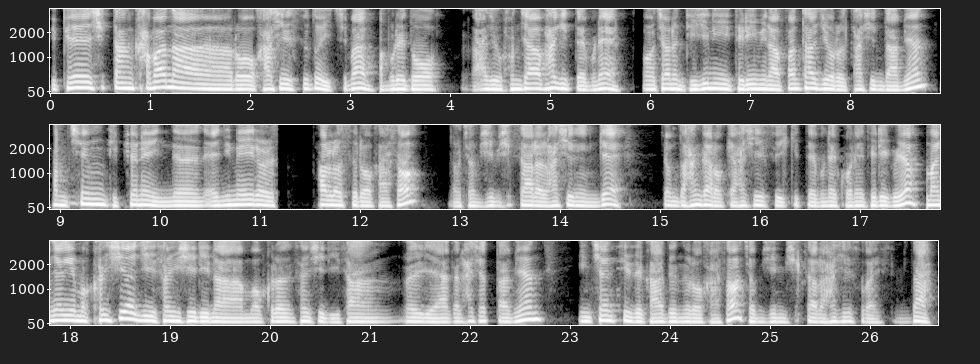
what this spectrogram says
뷔페 식당 카바나로 가실 수도 있지만 아무래도 아주 혼잡하기 때문에 어, 저는 디즈니 드림이나 판타지호를 타신다면 3층 뒤편에 있는 애니메이터 팔러스로 가서 어, 점심 식사를 하시는 게 좀 더 한가롭게 하실 수 있기 때문에 권해드리고요. 만약에 뭐 컨시어지 선실이나 뭐 그런 선실 이상을 예약을 하셨다면 인첸티드 가든으로 가서 점심 식사를 하실 수가 있습니다.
